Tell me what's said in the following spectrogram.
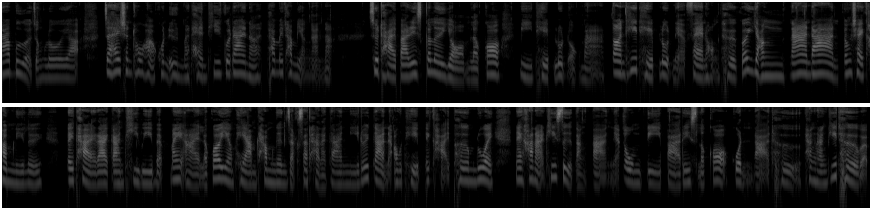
น่าเบื่อจังเลยอะจะให้ฉันโทรหาคนอื่นมาแทนที่ก็ได้นะ ถ้าไม่ทำอย่างนั้นอะ สุดท้ายปาริสก็เลยยอมแล้วก็มีเทปหลุดออกมา ตอนที่เทปหลุดเนี่ยแฟนของเธอก็ยังหน้าด้านต้องใช้คำนี้เลย ไปถ่ายรายการทีวีแบบไม่อาย แล้วก็ยังพยายามทำเงินจากสถานการณ์นี้ด้วยการเอาเทปไปขายเพิ่มด้วย ในขณะที่สื่อต่างๆเนี่ยโจมตีปารีสแล้วก็กลด่าเธอทั้งทั้งที่เธอแบบ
